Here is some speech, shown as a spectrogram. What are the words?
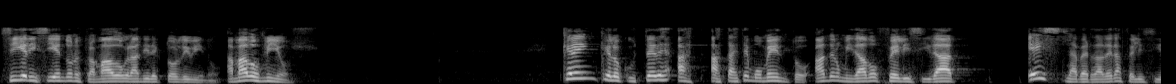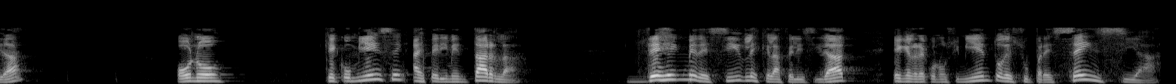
Sigue diciendo nuestro amado gran director divino, amados míos, ¿creen que lo que ustedes hasta este momento han denominado felicidad es la verdadera felicidad? ¿O no? Que comiencen a experimentarla. Déjenme decirles que la felicidad en el reconocimiento de su presencia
